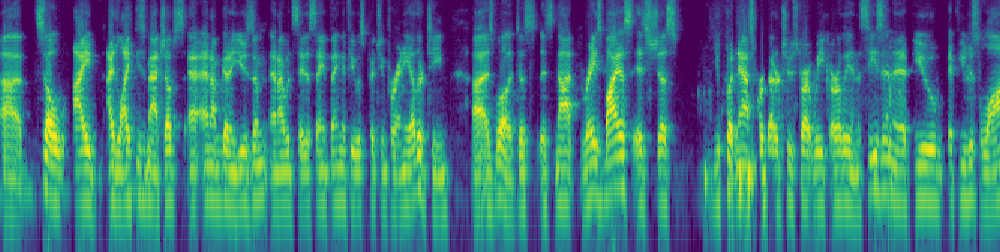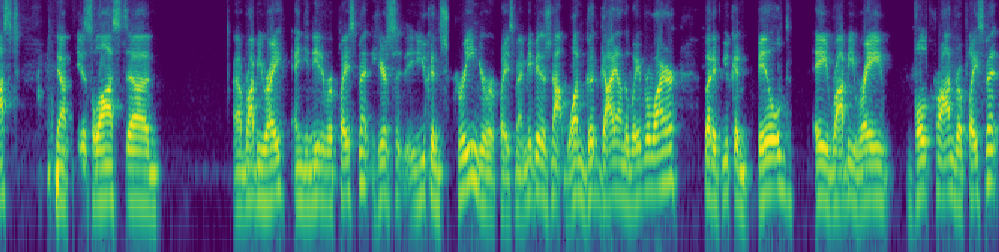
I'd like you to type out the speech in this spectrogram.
Uh, so I I like these matchups, and, and I'm going to use them. And I would say the same thing if he was pitching for any other team uh, as well. It just it's not raised bias. It's just you couldn't ask for a better two start week early in the season. And if you if you just lost, you, know, you just lost. Uh, uh, Robbie Ray and you need a replacement, here's you can scream your replacement. Maybe there's not one good guy on the waiver wire, but if you can build a Robbie Ray Voltron replacement,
